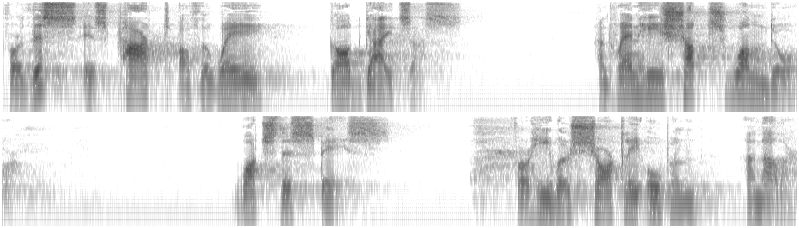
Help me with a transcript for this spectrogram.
For this is part of the way God guides us. And when He shuts one door, watch this space, for He will shortly open another.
